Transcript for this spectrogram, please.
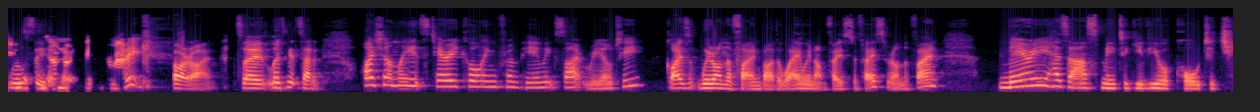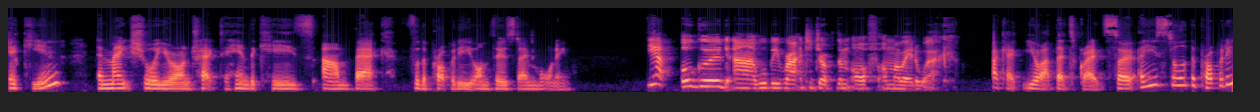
we'll see. I'm not being dramatic. All right. So let's get started. Hi, Shanley. It's Terri calling from PMXcite Realty. Guys, we're on the phone, by the way. We're not face to face, we're on the phone. Mary has asked me to give you a call to check in and make sure you're on track to hand the keys um, back for the property on Thursday morning. Yeah, all good. Uh, we'll be right to drop them off on my way to work. Okay, you are. That's great. So, are you still at the property?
